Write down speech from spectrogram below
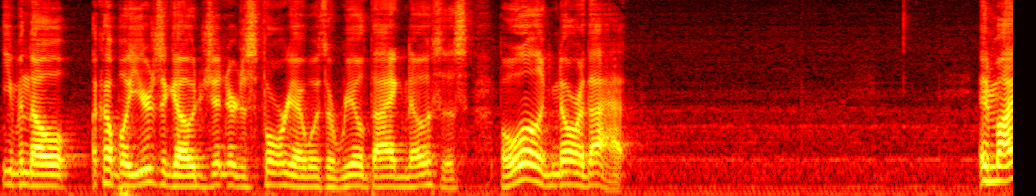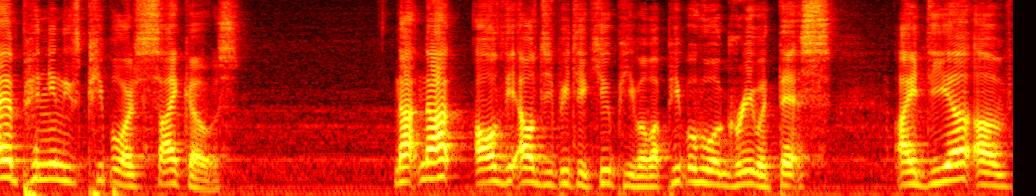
even though a couple of years ago gender dysphoria was a real diagnosis, but we'll ignore that. In my opinion, these people are psychos. Not not all the LGBTQ people, but people who agree with this idea of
